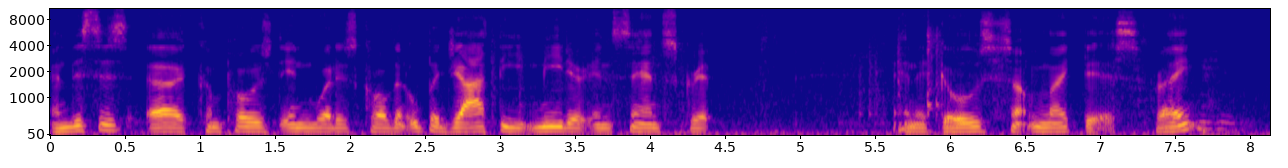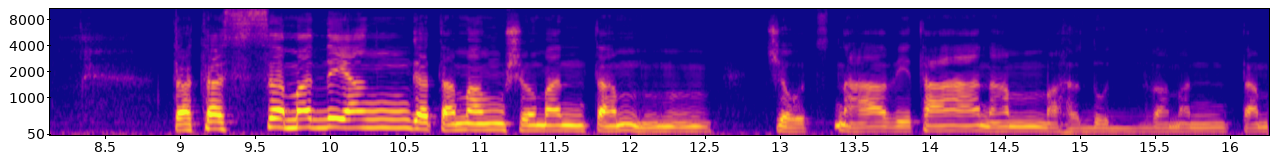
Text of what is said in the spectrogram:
And this is uh, composed in what is called an upajati meter in Sanskrit. And it goes something like this, right? Tatassa madhyangatamam shumantam jyotsnavitanam mahadudvamantam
